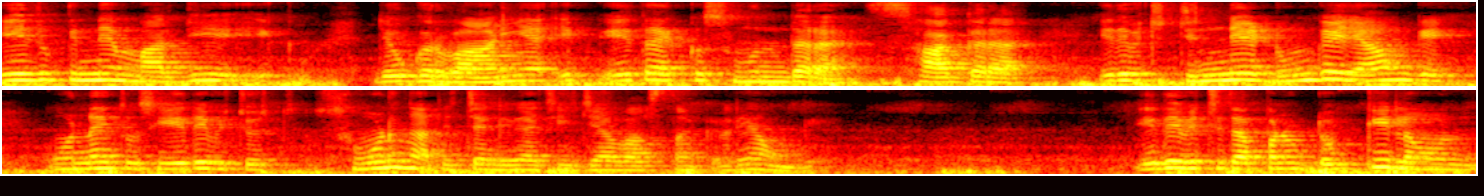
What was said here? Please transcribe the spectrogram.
ਇਹ ਜੋ ਕਿੰਨੇ ਮਰਜ਼ੀ ਇੱਕ ਜੋ ਗੁਰਬਾਣੀ ਹੈ, ਇੱਕ ਇਹ ਤਾਂ ਇੱਕ ਸਮੁੰਦਰ ਹੈ, ਸਾਗਰ ਹੈ। ਇਹਦੇ ਵਿੱਚ ਜਿੰਨੇ ਡੂੰਘੇ ਜਾਓਗੇ ਉਨਾ ਹੀ ਤੁਸੀਂ ਇਹਦੇ ਵਿੱਚੋਂ ਸੋਹਣੀਆਂ ਤੇ ਚੰਗੀਆਂ ਚੀਜ਼ਾਂ ਵਾਸਤਾ ਲਿਆਓਗੇ। ਇਹਦੇ ਵਿੱਚ ਤਾਂ ਆਪਾਂ ਨੂੰ ਡੁਬਕੀ ਲਾਉਣ,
